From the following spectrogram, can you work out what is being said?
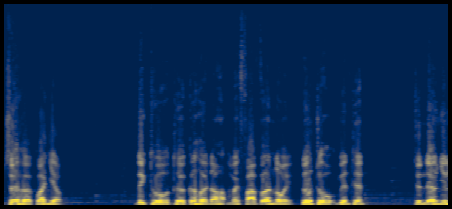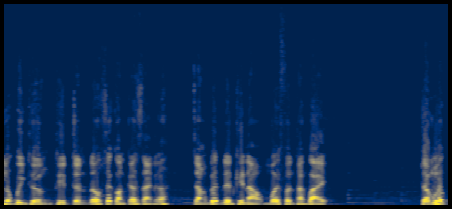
sơ hở quá nhiều. Địch thủ thừa cơ hội đó mới phá vỡ nổi tứ trụ biến thiên. Chứ nếu như lúc bình thường thì trận đấu sẽ còn kéo dài nữa, chẳng biết đến khi nào mới phân thắng bại. Trong lúc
